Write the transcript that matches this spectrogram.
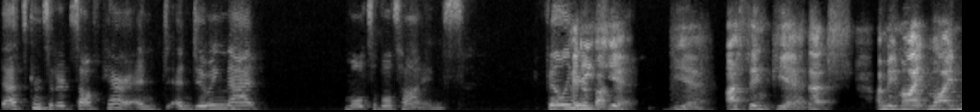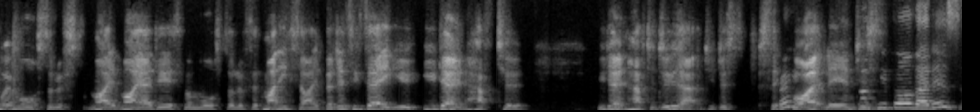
that's considered self-care and and doing that multiple times filling And your bucket yeah, yeah. I think yeah, that's. I mean, my mine were more sort of my my ideas were more sort of the money side. But as you say, you you don't have to, you don't have to do that. You just sit Right. quietly and some just people that is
